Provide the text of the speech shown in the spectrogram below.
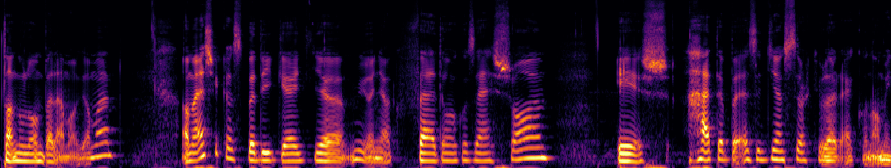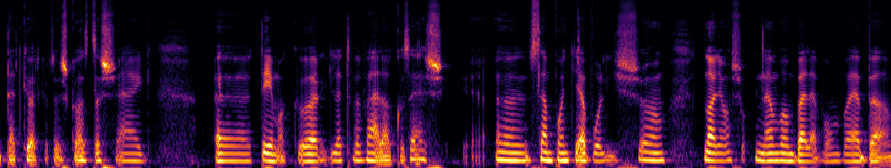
tanulom bele magamat. A másik az pedig egy műanyag feldolgozással, és hát ebbe ez egy ilyen circular economy, tehát körkörös gazdaság témakör, illetve vállalkozás szempontjából is nagyon sok minden van belevonva ebbe,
